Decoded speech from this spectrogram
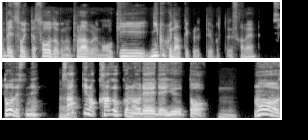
やっぱりそういった相続のトラブルも起きにくくなってくるっていうことですかね。そうですね。うんさっきの家族の例で言うと、うん。もう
